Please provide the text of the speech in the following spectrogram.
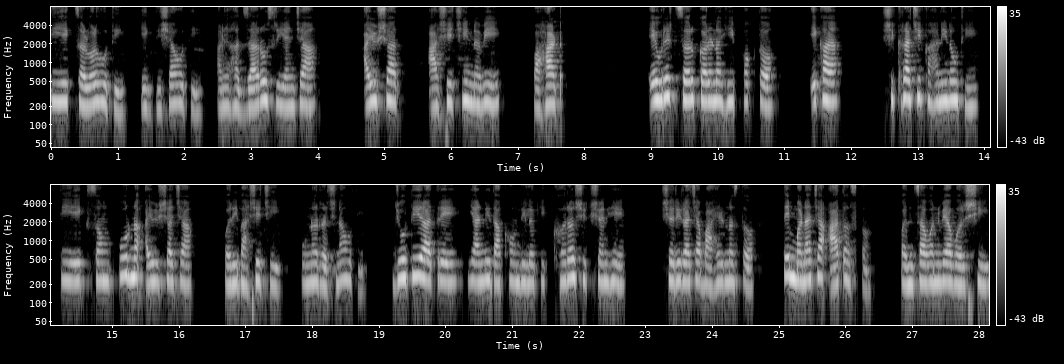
ती एक चळवळ होती एक दिशा होती आणि हजारो स्त्रियांच्या आयुष्यात आशेची नवी पहाट. एव्हरेस्ट सर करणं ही फक्त एका शिखराची कहाणी नव्हती. ती एक संपूर्ण आयुष्याच्या परिभाषेची पुनर्रचना होती. ज्योती रात्रे यांनी दाखवून दिलं की खरं शिक्षण हे शरीराच्या बाहेर नसतं ते मनाच्या आत असतं. पंचावन्नव्या वर्षी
